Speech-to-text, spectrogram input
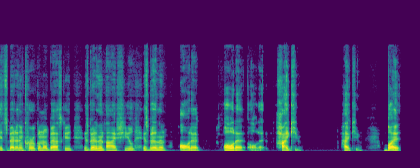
It's better than Kuroko no Basket. It's better than Eyeshield. It's better than all that, all that, all that. Haikyuu. Q. But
